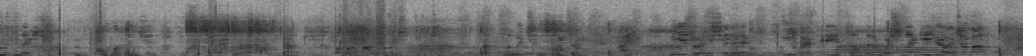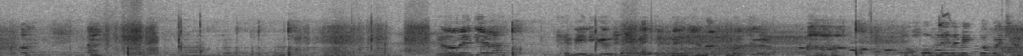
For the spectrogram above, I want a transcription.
Ödeden hırsındaki... Allah'ın cezası. Allah'ım aklımı çıldıracağım. Aklımı çıldıracağım. Ay, niye böyle şeyler hep iyi dertli insanların başına geliyor acaba? Ne o Medya? Beni görünce Betül benzin aklı bakıyorum. Ah, oh, ne demek babacığım?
